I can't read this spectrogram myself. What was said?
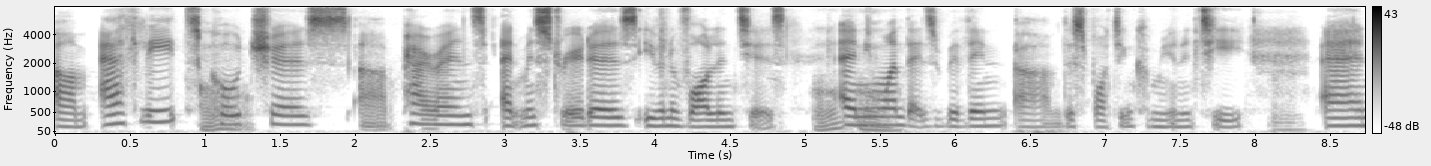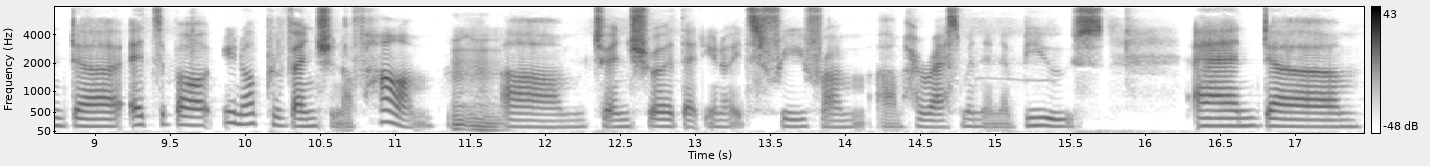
um, athletes, coaches, uh, parents, administrators, even volunteers, anyone that's within um, the sporting community. And uh, it's about you know prevention of harm um, to ensure that you know it's free from um, harassment and abuse. And um,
